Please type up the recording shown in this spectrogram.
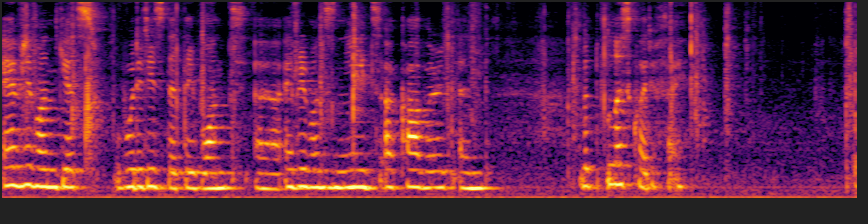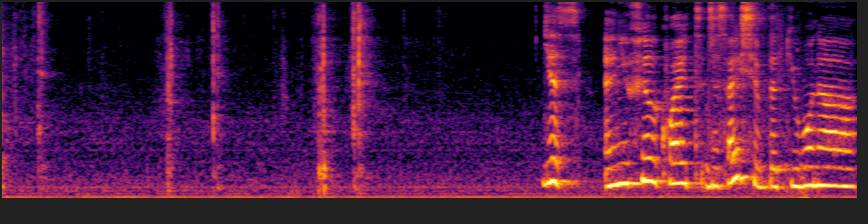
everyone gets what it is that they want, uh, everyone's needs are covered, and but let's clarify. Yes, and you feel quite decisive that you wanna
